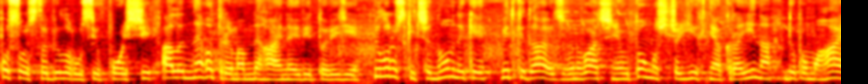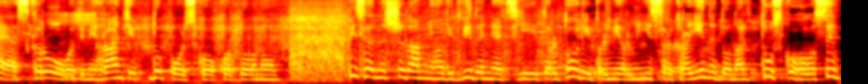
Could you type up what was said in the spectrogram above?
посольства Білорусі в Польщі, але не отримав негайної відповіді. Білоруські чиновники відкидають звинувачення у тому, що їхня країна допомагає скеровувати мігрантів до польського кордону. Після нещодавнього відвідання цієї території прем'єр-міністр країни Дональд Туск оголосив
